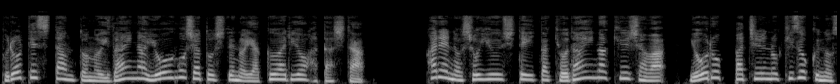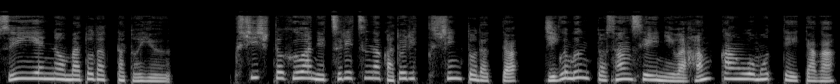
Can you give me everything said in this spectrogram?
プロテスタントの偉大な擁護者としての役割を果たした。彼の所有していた巨大な厩舎はヨーロッパ中の貴族の水煙の的だったという。クシシュトフは熱烈なカトリック信徒だったジグムント3世には反感を持っていたが、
